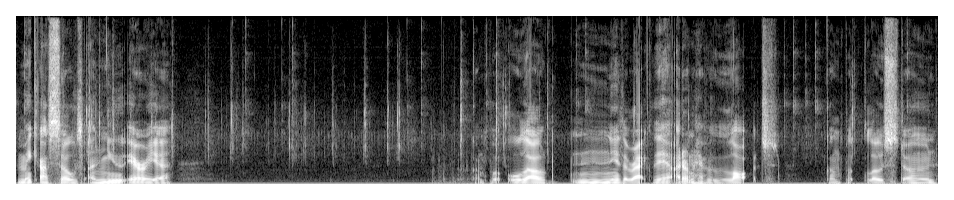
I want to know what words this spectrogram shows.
make ourselves a new area. Gonna put all our nether netherrack there. I don't have a lot. Gonna put glowstone,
